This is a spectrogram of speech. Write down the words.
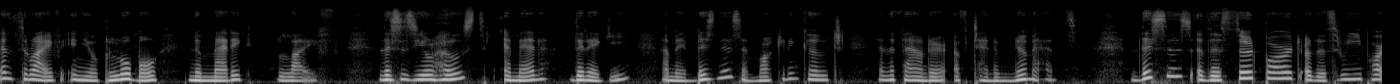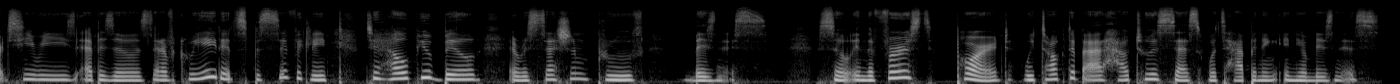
and thrive in your global nomadic life. This is your host, Amel Derragui. I'm a business and marketing coach and the founder of Tandem Nomads. This is the third part of the three part series episodes that I've created specifically to help you build a recession proof business. So, in the first part, we talked about how to assess what's happening in your business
